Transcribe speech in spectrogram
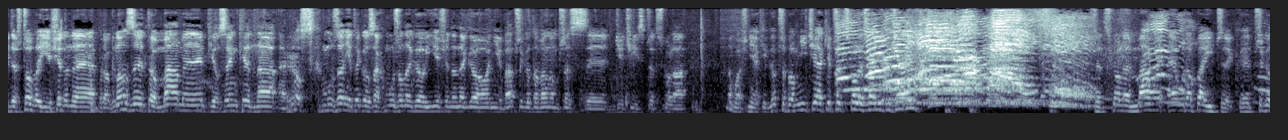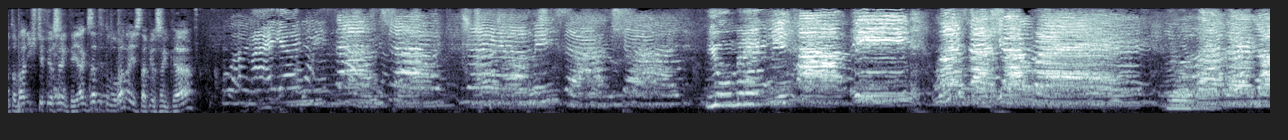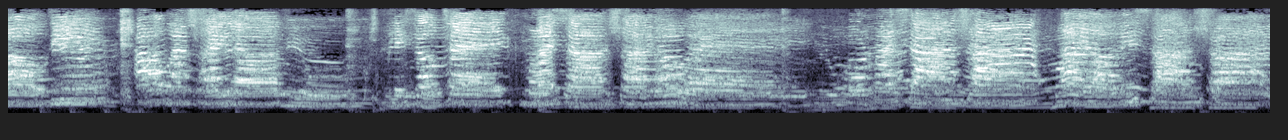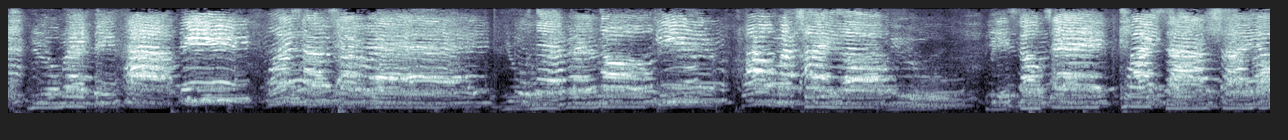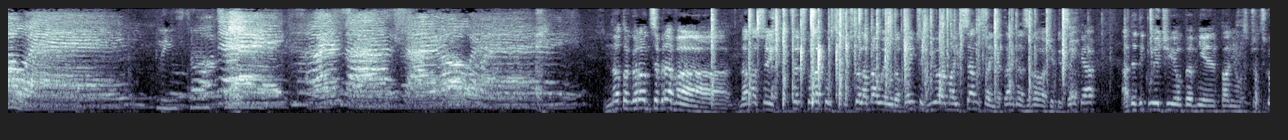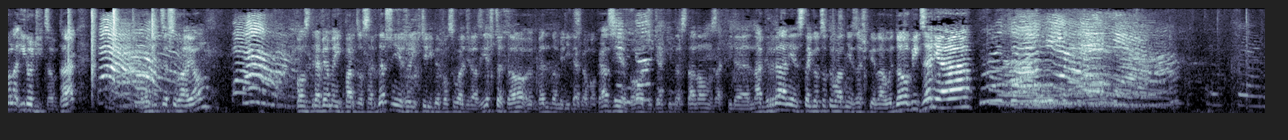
takie deszczowe i jesienne prognozy, to mamy piosenkę na rozchmurzenie tego zachmurzonego i jesiennego nieba, przygotowaną przez y, dzieci z przedszkola. No właśnie, jakiego? Przypomnijcie, jakie przedszkole z nami dzisiaj? Przedszkole Mały Europejczyk. Y, Przygotowaliście piosenkę. Jak zatytułowana jest ta piosenka? You make Be Please don't take my sunshine away. please Don't take my sunshine away. No to gorące brawa dla naszych przedszkolaków z przedszkola Mały Europejczyk. You are my sunshine, tak nazywała się piosenka. A dedykujecie ją pewnie paniom z przedszkola i rodzicom, tak? Rodzice słuchają? Pozdrawiamy ich bardzo serdecznie. Jeżeli chcieliby posłuchać raz jeszcze, to będą mieli taką okazję, bo dzieciaki dostaną za chwilę nagranie z tego, co tu ładnie zaśpiewały. Do widzenia! Do widzenia.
